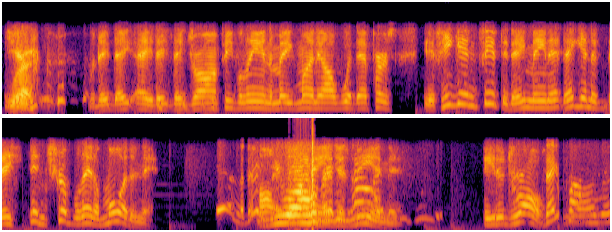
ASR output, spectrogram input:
Yeah. Right. But they they hey they they drawing people in to make money off with that person. If he getting fifty, they mean that they getting they getting triple that or more than that. Yeah, they, Off You that are- man just being there. He the draw. They probably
